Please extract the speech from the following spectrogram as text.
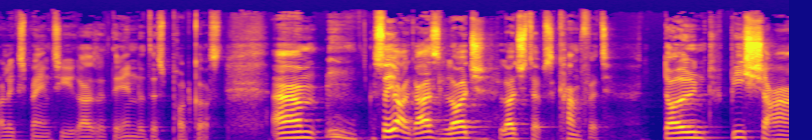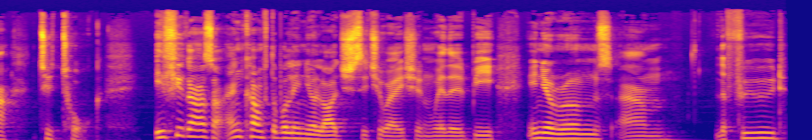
I'll explain to you guys at the end of this podcast. Um, so yeah, guys, lodge lodge tips, comfort. Don't be shy to talk. If you guys are uncomfortable in your lodge situation, whether it be in your rooms, um, the food,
